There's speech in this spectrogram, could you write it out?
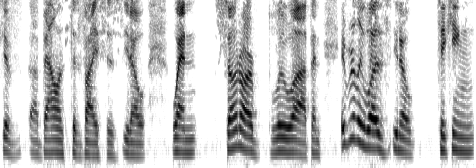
give uh, balanced advice. Is you know when Sonar blew up, and it really was you know taking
